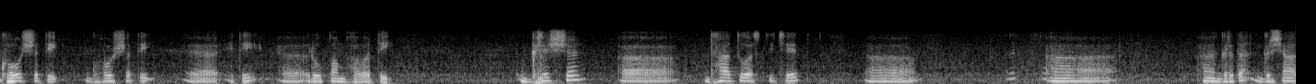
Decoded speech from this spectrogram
घोषति घोषति इति रूपं भवति। घृष धातु अस्ति चेत् घृत, घृषा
